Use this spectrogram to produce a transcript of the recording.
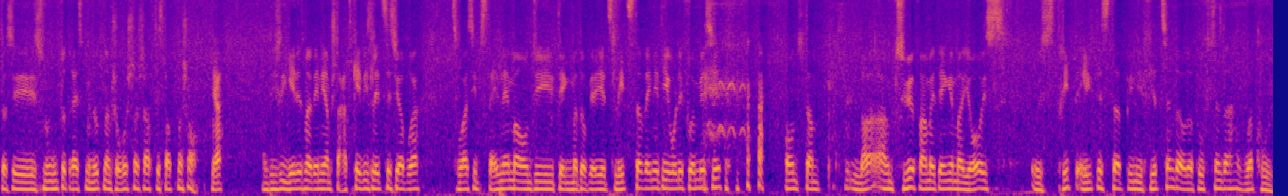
dass ich es nur unter 30 Minuten am Schoberstein schaffe, das taugt mir schon. ja, Und ich, jedes Mal, wenn ich am Start gehe, wie es letztes Jahr war, 72 Teilnehmer und ich denke mir, da wäre ich jetzt letzter, wenn ich die alle vor mir sehe. und dann am auf einmal denke ich mir, ja, als, als drittältester bin ich 14. oder 15. war cool.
